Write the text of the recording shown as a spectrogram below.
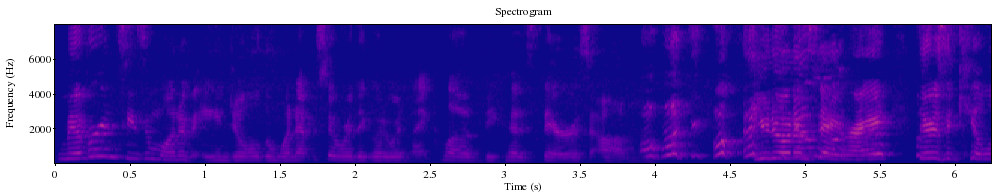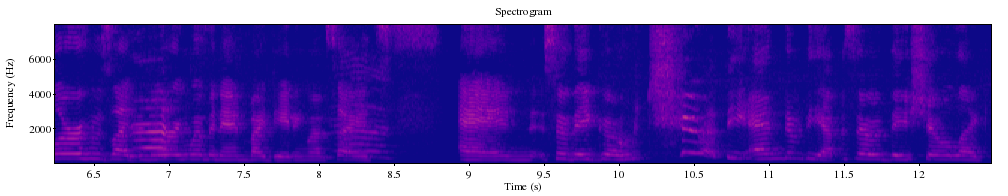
Remember in season one of Angel, the one episode where they go to a nightclub because there's um, Oh my God. you know what I'm saying, right? There's a killer who's like Yes. luring women in by dating websites, Yes. and so they go to at the end of the episode they show like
